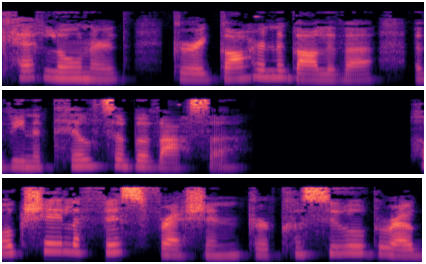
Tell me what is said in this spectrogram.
Ket Leonard, gur gcathair na Gaillimhe a bhí na tuilte ba mheasa. Thug sé le fios freisin gur cosúil go raibh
